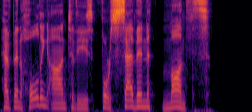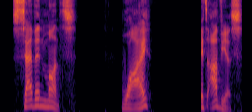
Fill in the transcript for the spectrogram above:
have been holding on to these for seven months. Seven months. Why? It's obvious.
